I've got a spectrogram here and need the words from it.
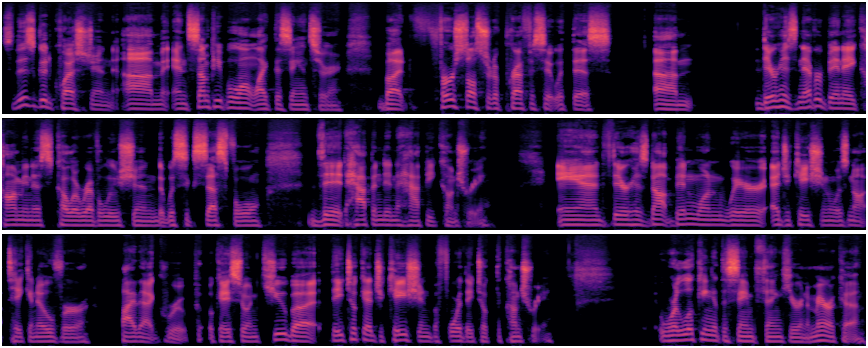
So this is a good question. Um, and some people won't like this answer. But first, I'll sort of preface it with this. Um, there has never been a communist color revolution that was successful that happened in a happy country. And there has not been one where education was not taken over by that group. Okay, so in Cuba, they took education before they took the country. We're looking at the same thing here in America.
